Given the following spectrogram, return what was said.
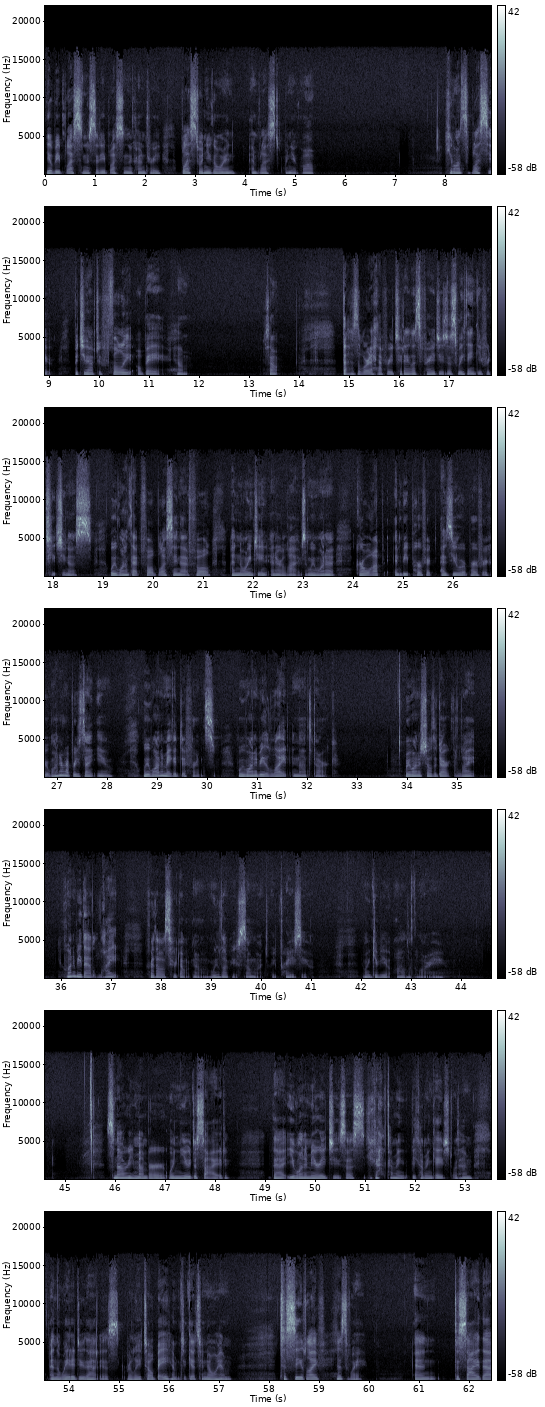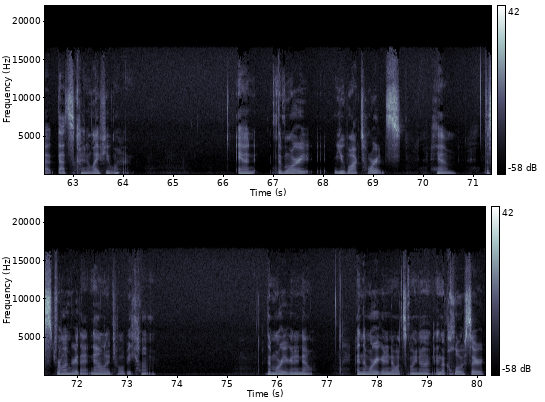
you'll be blessed in the city, blessed in the country, blessed when you go in, and blessed when you go out. He wants to bless you, but you have to fully obey Him. So, that is the word I have for you today. Let's pray, Jesus. We thank you for teaching us. We want that full blessing, that full anointing in our lives. And we want to grow up and be perfect as you are perfect. We want to represent you. We want to make a difference. We want to be the light and not the dark. We want to show the dark the light. We want to be that light for those who don't know, we love you so much. We praise you and we give you all the glory. So now remember when you decide that you want to marry Jesus, you got to come and become engaged with him. And the way to do that is really to obey him, to get to know him, to see life his way, and decide that that's the kind of life you want. And the more you walk towards Him, the stronger that knowledge will become. The more you're going to know, and the more you're going to know what's going on, and the closer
